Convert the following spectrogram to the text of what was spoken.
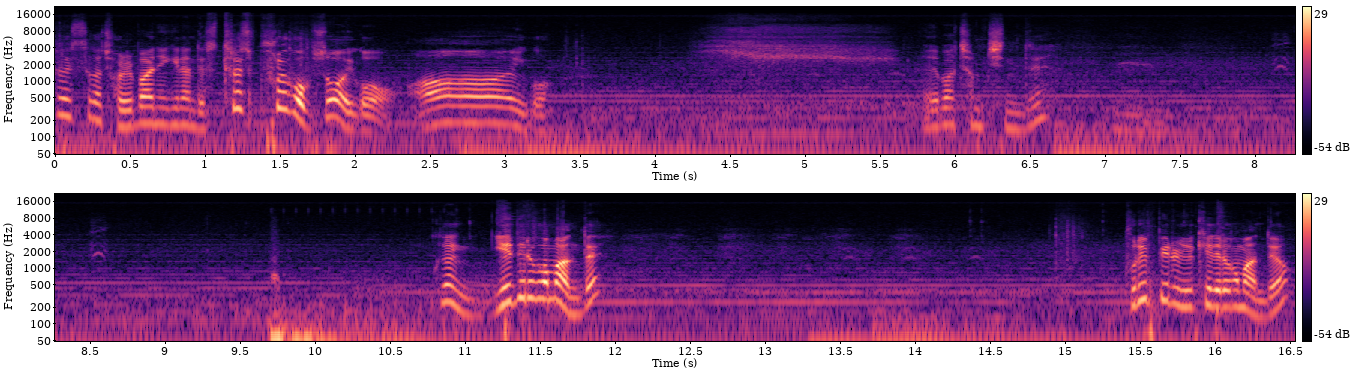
스트레스가 절반이긴 한데 스트레스 풀애가 없어 이거 아 이거 에바 참치인데? 음. 그냥 얘 데려가면 안 돼? 브레비를 이렇게 데려가면 안 돼요?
